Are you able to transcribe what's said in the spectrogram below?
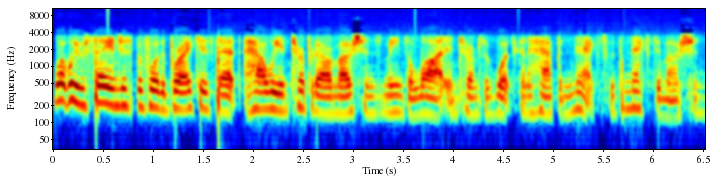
What we were saying just before the break is that how we interpret our emotions means a lot in terms of what's going to happen next with the next emotion.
